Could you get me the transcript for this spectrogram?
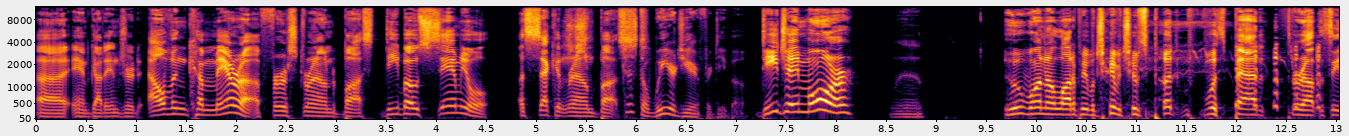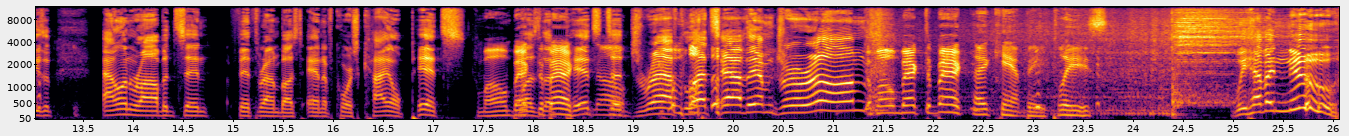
uh, and got injured. Alvin Kamara, a first round bust. Deebo Samuel, a second round bust. Just a weird year for Deebo. DJ Moore, Yeah. Who won a lot of people championships but was bad throughout the season. Allen Robinson, fifth round bust, and of course Kyle Pitts Come on, back was to the back. Pitts No. to draft. Let's have them drums. Come on, back to back. It can't be, please. We have a new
